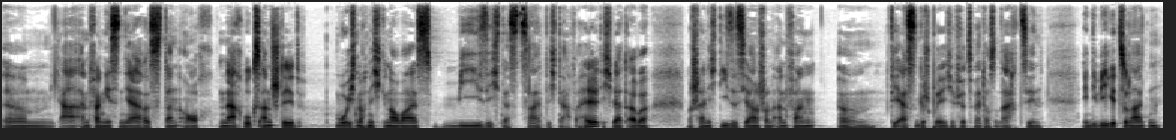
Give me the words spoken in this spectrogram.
ähm, ja, Anfang nächsten Jahres dann auch Nachwuchs ansteht, wo ich noch nicht genau weiß, wie sich das zeitlich da verhält. Ich werde aber wahrscheinlich dieses Jahr schon anfangen, ähm, die ersten Gespräche für 2018 in die Wege zu leiten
